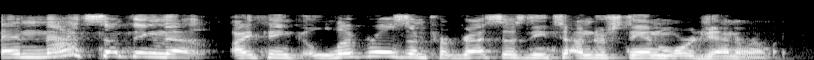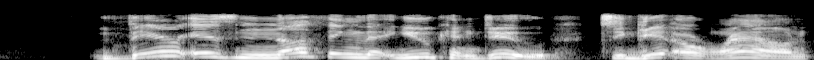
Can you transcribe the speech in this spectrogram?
and that's something that I think liberals and progressives need to understand more generally. There is nothing that you can do to get around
